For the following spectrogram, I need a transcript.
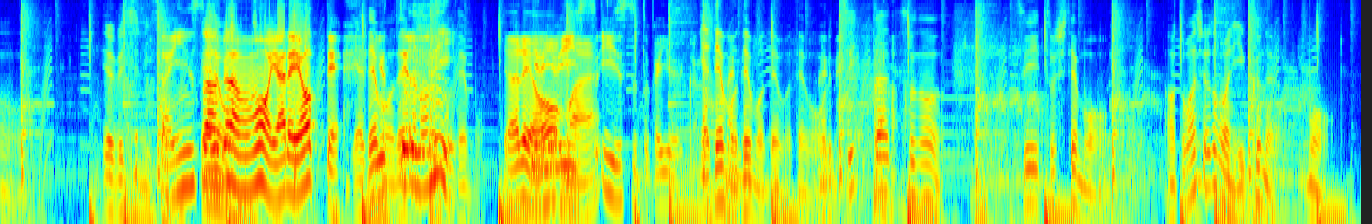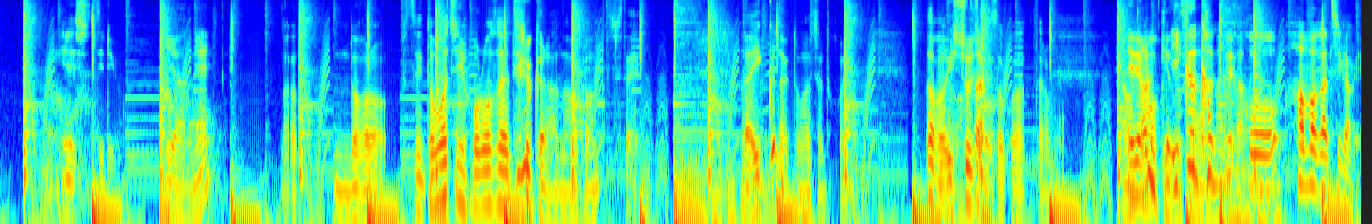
うん。いや別にさ。インスタグラムもやれよっていやでも言ってるのにでもやれよいやいやいいっお前。すいいっすとか言うから。いやでもでももでもでも。俺何ツイッターでそのツイートしてもあの友達のところに行くのよ。もえ知ってるよ。いやね。うだからうんだから普通に友達にフォローされてるからあのアカウント自体。だから行くのよ友達のところにだから一緒じゃんそこだったらもえでも行くか。こう幅が違うやん。う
